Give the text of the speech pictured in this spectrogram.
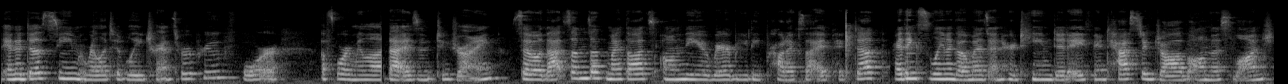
And it does seem relatively transfer proof for a formula that isn't too drying. So that sums up my thoughts on the Rare Beauty products that I picked up. I think Selena Gomez and her team did a fantastic job on this launch.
